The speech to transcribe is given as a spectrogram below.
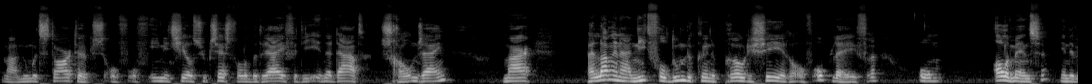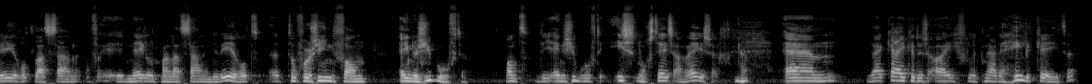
nou, noem het start-ups of, of initieel succesvolle bedrijven die inderdaad schoon zijn. Maar bij lange na niet voldoende kunnen produceren of opleveren om alle mensen in de wereld, laat staan, of in Nederland, maar laat staan in de wereld, eh, te voorzien van energiebehoeften. Want die energiebehoefte is nog steeds aanwezig. Ja. En wij kijken dus eigenlijk naar de hele keten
